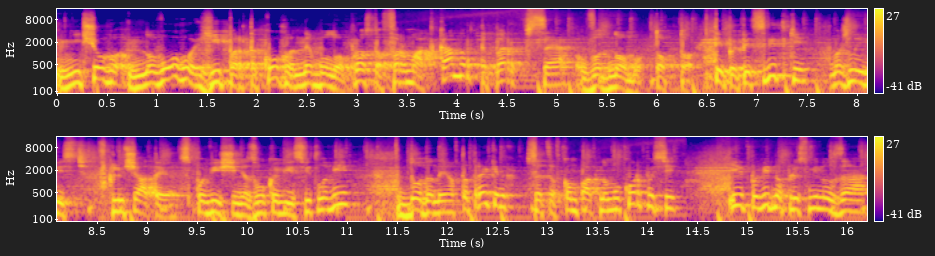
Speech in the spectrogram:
нічого нового, гіпер такого не було. Просто формат камер тепер все в одному. Тобто типи підсвітки, можливість включати сповіщення звукові і світлові, доданий автотрекінг, все це в компактному корпусі. І відповідно плюс-мінус за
